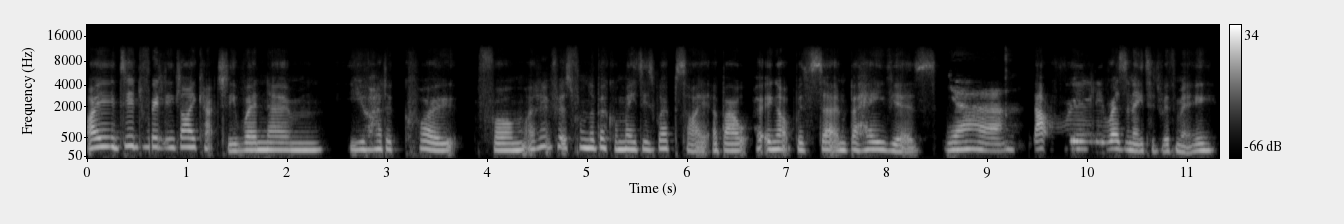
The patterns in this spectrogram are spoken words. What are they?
I did really like actually when um, you had a quote from I don't know if it was from the book or Maisie's website about putting up with certain behaviours. Yeah. That really resonated with me.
